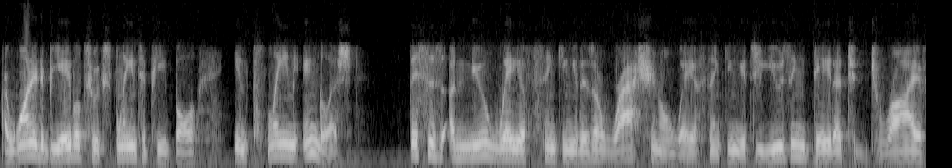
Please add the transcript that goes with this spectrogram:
I wanted to be able to explain to people in plain English. This is a new way of thinking. It is a rational way of thinking. It's using data to drive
